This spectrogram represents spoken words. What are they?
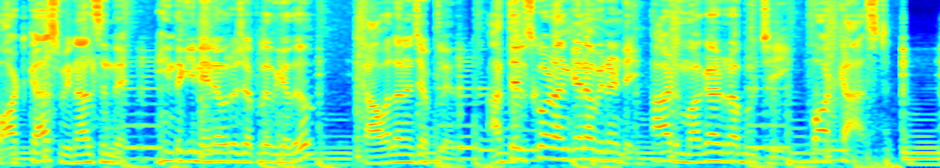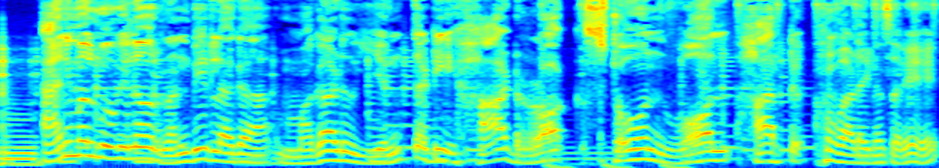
పాడ్కాస్ట్ వినాల్సిందే. ఇంతకీ నేనెవరో చెప్పలేదు కదా? కావాలనే చెప్పలేదు. అది తెలుసుకోవడానికైనా వినండి. ఆడు మగాడ్రా బుజ్జి. పాడ్కాస్ట్ యానిమల్ మూవీలో రణబీర్ లాగా మగాడు ఎంతటి hard rock stone wall heart వాడైనా సరే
